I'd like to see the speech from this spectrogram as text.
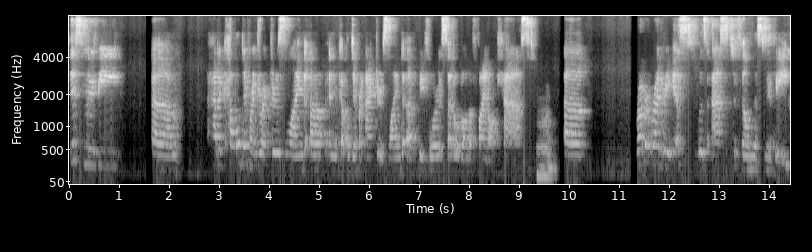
this movie um, had a couple different directors lined up and a couple different actors lined up before it settled on the final cast. Mm. Uh, Robert Rodriguez was asked to film this movie,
